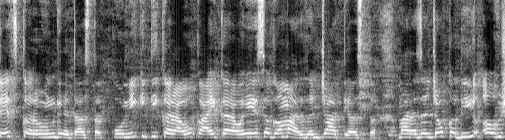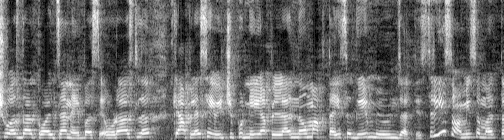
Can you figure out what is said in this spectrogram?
तेच करवून घेत असतात. कोणी किती करावं काय करावं हे सगळं महाराजांच्या हाती असतं. महाराजांच्यावर कधीही अविश्वास दाखवायचा नाही. बस एवढं असलं की आपल्या सेवेची पुण्य आपल्याला न मागताही सगळी मिळून जाते. श्री स्वामी समर्थ.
